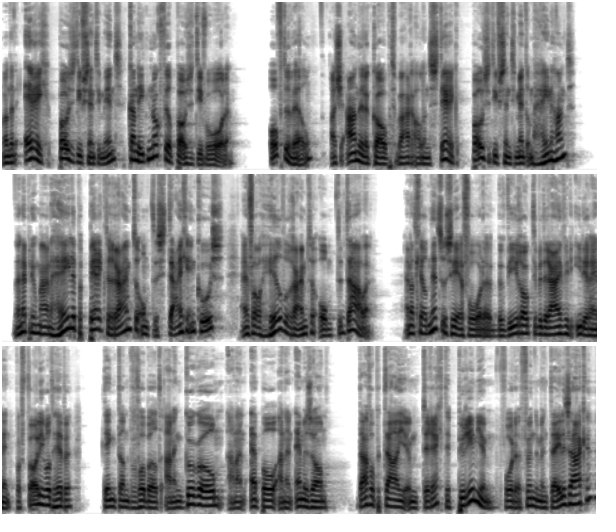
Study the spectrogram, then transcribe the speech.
want een erg positief sentiment kan niet nog veel positiever worden. Oftewel, als je aandelen koopt waar al een sterk positief sentiment omheen hangt, dan heb je nog maar een hele beperkte ruimte om te stijgen in koers en vooral heel veel ruimte om te dalen. En dat geldt net zozeer voor de bewierookte bedrijven die iedereen in het portfolio wilt hebben. Denk dan bijvoorbeeld aan een Google, aan een Apple, aan een Amazon. Daarvoor betaal je een terechte premium voor de fundamentele zaken.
